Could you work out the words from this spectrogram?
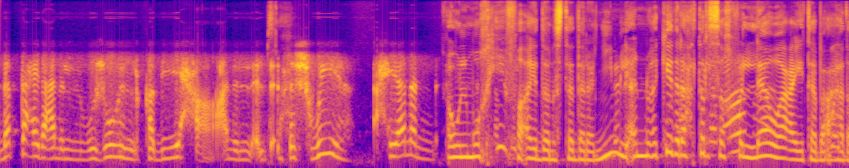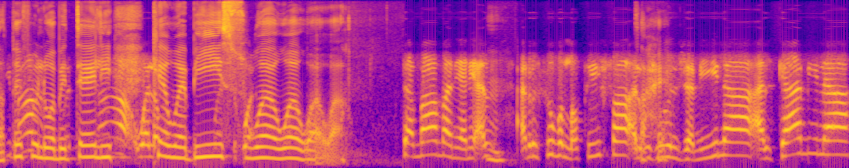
نبتعد عن الوجوه القبيحة عن التشويه أحيانا. أو المخيفة أيضا أستاذ رنيم لأنه أكيد راح ترسخ في اللاوعي تبع هذا الطفل وبالتالي كوابيس و و و و. تماما. يعني الرسوم اللطيفة الوجوه الجميلة الكاملة.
